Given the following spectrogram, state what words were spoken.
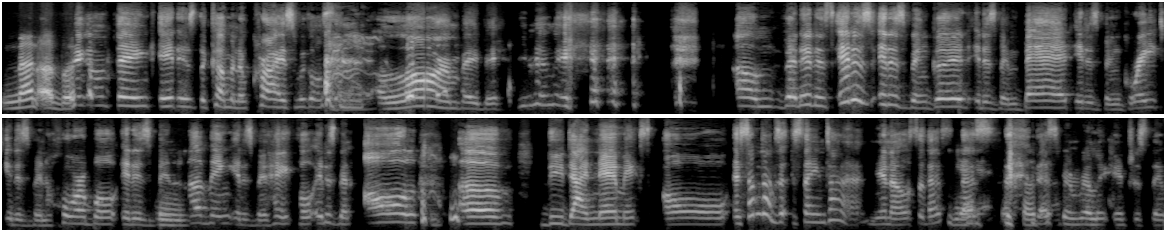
none other. They're gonna think it is the coming of Christ. We're gonna sound an alarm, baby. You hear me? um but it is it is it has been good it has been bad it has been great it has been horrible it has been mm. loving it has been hateful it has been all of the dynamics all and sometimes at the same time you know so that's that's that's, so that's been really interesting.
